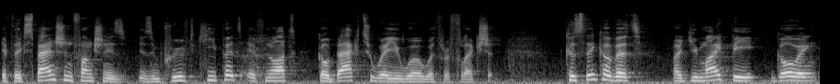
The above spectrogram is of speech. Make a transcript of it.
if the expansion function is, is improved, keep it. If not, go back to where you were with reflection. Because think of it, right, you might be going,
